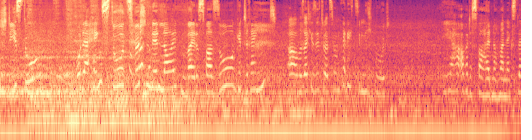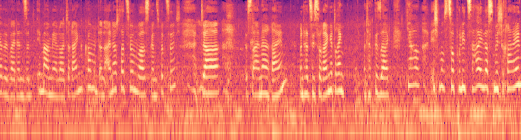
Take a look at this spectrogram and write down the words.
stehst du oder hängst du zwischen den Leuten, weil das war so gedrängt. Oh, aber solche Situationen kenne ich ziemlich gut. Ja, aber das war halt nochmal Next Level, weil dann sind immer mehr Leute reingekommen und an einer Station war es ganz witzig. Da ist einer rein und hat sich so reingedrängt und hat gesagt, ja, ich muss zur Polizei, lass mich rein.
